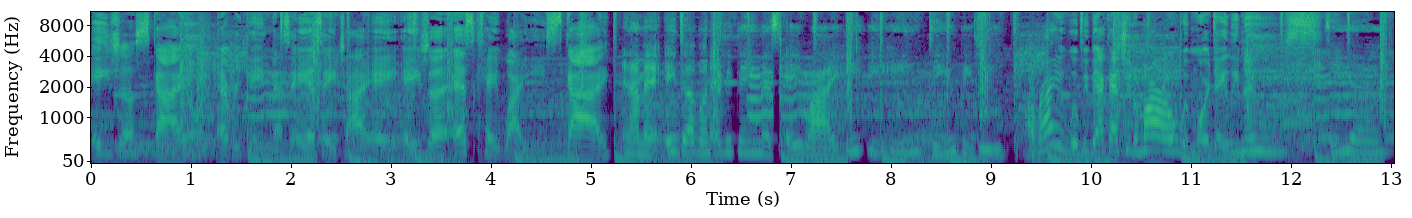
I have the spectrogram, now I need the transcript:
Ashia Skye on everything. That's A S H I A, Ashia S K Y E Skye. And I'm at Ayeeedubb on everything. That's A Y E E E D U B B. All right, we'll be back at you tomorrow with more daily news. See ya.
